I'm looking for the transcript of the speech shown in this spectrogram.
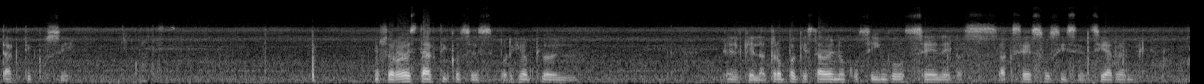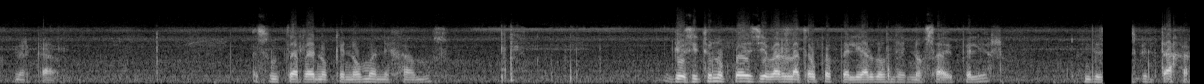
tácticos sí. ¿Cuáles? Los errores tácticos es, por ejemplo, el, el que la tropa que estaba en Ocosingo cede los accesos y se encierra en el mercado. Es un terreno que no manejamos. Que si tú no puedes llevar a la tropa a pelear donde no sabe pelear, en desventaja.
